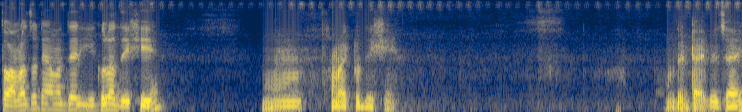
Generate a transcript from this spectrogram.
তো আমরা যদি আমাদের ইগুলো দেখি আমরা একটু দেখি। আমাদের টাইপে যাই।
